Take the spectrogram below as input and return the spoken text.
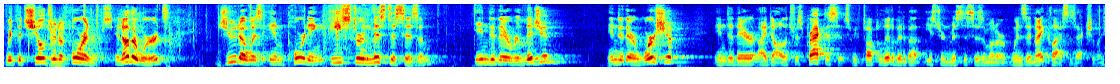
with the children of foreigners. In other words, Judah was importing Eastern mysticism into their religion, into their worship, into their idolatrous practices. We've talked a little bit about Eastern mysticism on our Wednesday night classes, actually.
